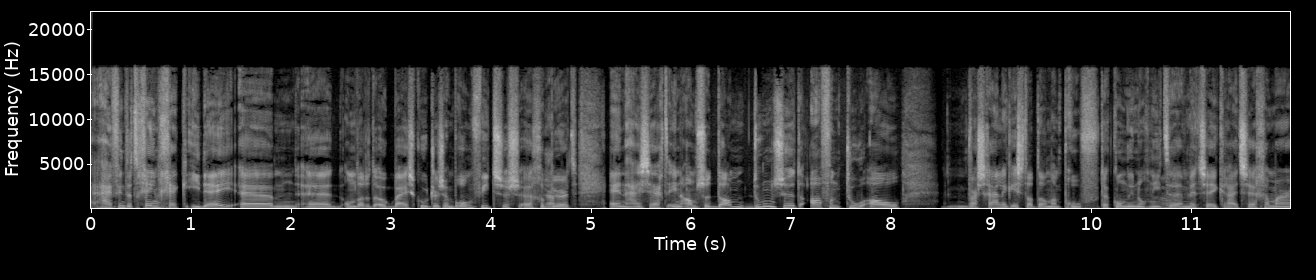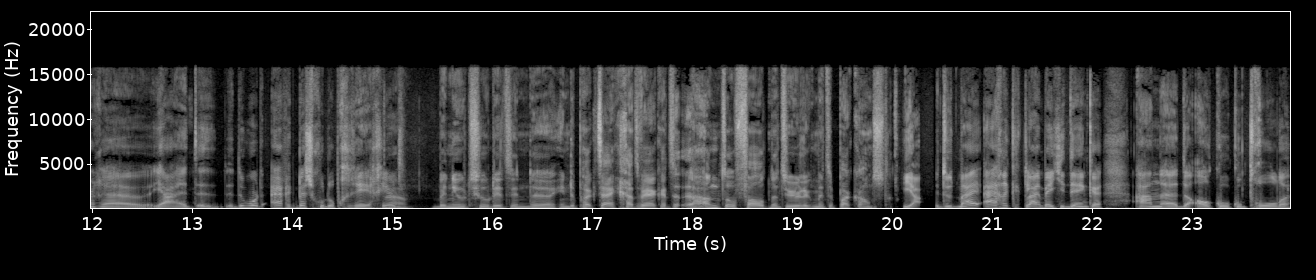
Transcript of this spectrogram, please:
hij vindt het geen gek idee, ehm, eh, omdat het ook bij scooters en bromfietsers eh, gebeurt. En hij zegt in Amsterdam doen ze het af en toe al. Waarschijnlijk is dat dan een proef. Dat kon hij nog niet eh, met zekerheid zeggen, maar ja, het, het- er wordt eigenlijk best goed op gereageerd. Ja, benieuwd hoe dit in de, in de praktijk gaat werken. Het hangt of valt natuurlijk met de pakkans. Ja, het doet mij eigenlijk een klein beetje denken aan eh, de alcoholcontrole.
